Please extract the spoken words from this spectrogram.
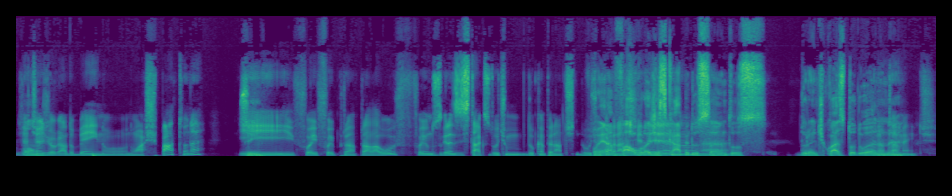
Já Bom. tinha jogado bem no, no Ashpato, né? Sim. E, e foi, foi pra, pra Laú, foi um dos grandes destaques do último do campeonato. Do último Foi a campeonato válvula de chileno, escape do é, Santos durante quase todo o ano, né? Exatamente.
